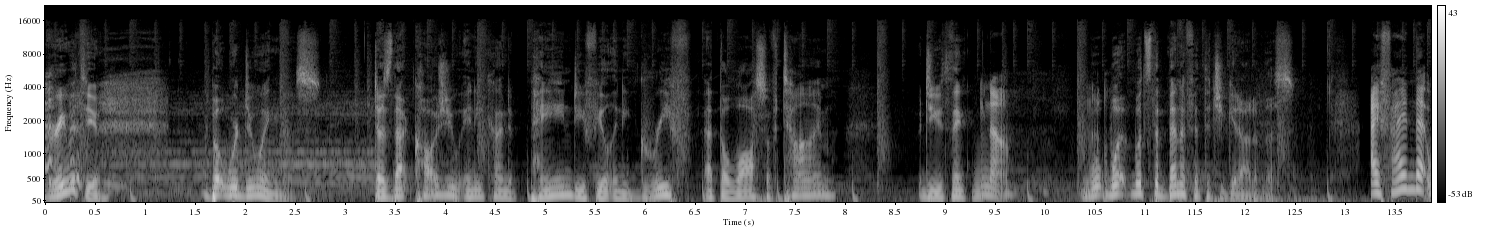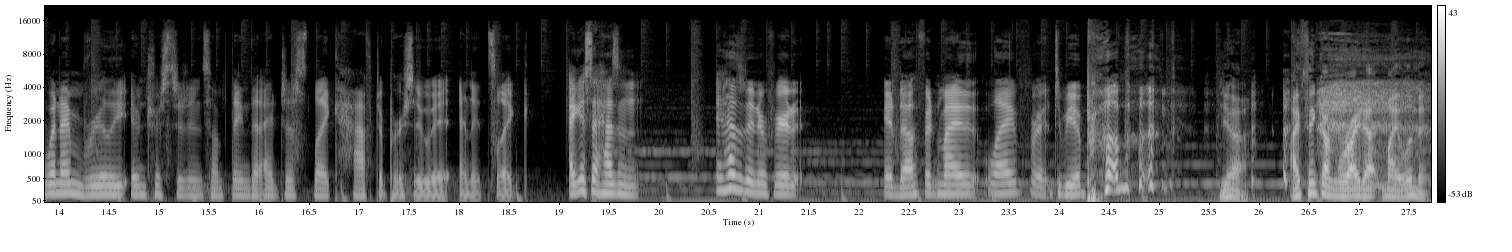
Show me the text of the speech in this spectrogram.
agree with you. But we're doing this. Does that cause you any kind of pain? Do you feel any grief at the loss of time? Do you think no. What, what what's the benefit that you get out of this? I find that when I'm really interested in something that I just like have to pursue it and it's like I guess it hasn't it hasn't interfered enough in my life for it to be a problem. Yeah. I think I'm right at my limit.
